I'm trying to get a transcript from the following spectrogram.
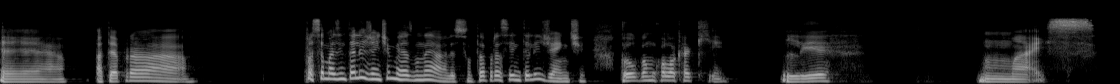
É, até para para ser mais inteligente mesmo, né, Alisson? Até para ser inteligente. Então, vamos colocar aqui. Ler mais.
